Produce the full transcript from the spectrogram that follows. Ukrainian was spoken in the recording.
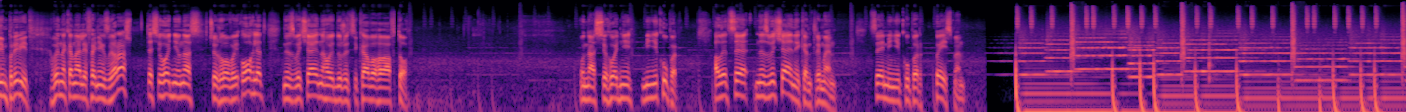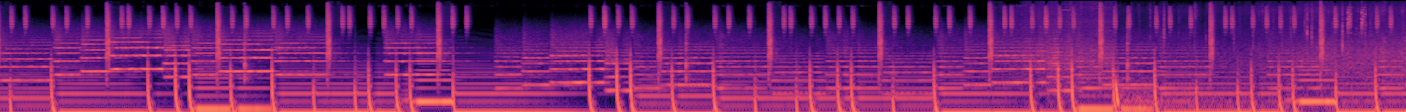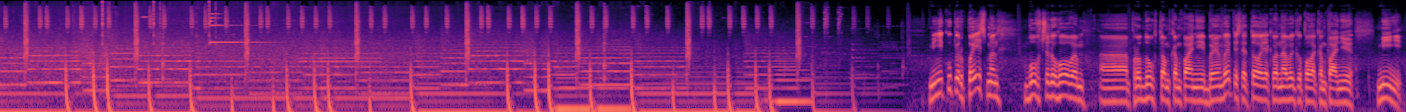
Всім привіт! Ви на каналі Фенікс Гараж. Та сьогодні у нас черговий огляд незвичайного і дуже цікавого авто. У нас сьогодні Міні Купер. Але це незвичайний кантримен, це Міні Купер Пейсмен. Міні Купер Пейсмен був черговим е, продуктом компанії BMW після того, як вона викупила компанію Міні.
